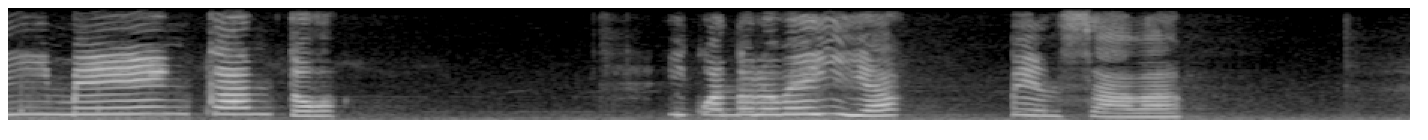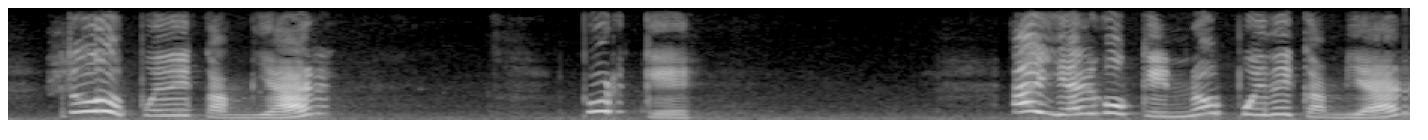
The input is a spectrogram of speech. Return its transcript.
Mí me encantó. Y cuando lo veía, pensaba, ¿todo puede cambiar? ¿Por qué? ¿Hay algo que no puede cambiar?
